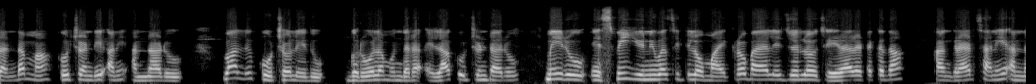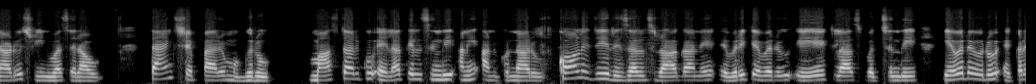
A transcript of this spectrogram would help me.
రండమ్మా కూర్చోండి అని అన్నాడు. వాళ్ళు కూర్చోలేదు. గురువుల ముందర ఎలా కూర్చుంటారు? మీరు ఎస్వి యూనివర్సిటీలో మైక్రోబయాలజీలో చేరారట కదా కంగ్రాట్స్ అని అన్నాడు శ్రీనివాసరావు. థ్యాంక్స్ చెప్పారు ముగ్గురు. మాస్టర్కు ఎలా తెలిసింది అని అనుకున్నారు. కాలేజీ రిజల్ట్స్ రాగానే ఎవరికెవరు ఏ ఏ క్లాస్ వచ్చింది ఎవరెవరు ఎక్కడ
